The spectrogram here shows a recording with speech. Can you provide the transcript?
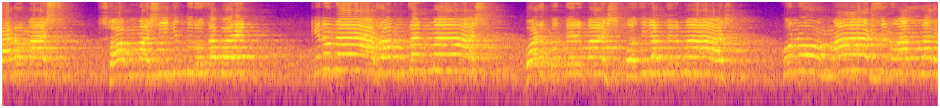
বারো মাস, সব মাসেই কিন্তু রোজা পড়েন। কেননা রমজান মাস, বরকতের মাস, ফজিলাতের মাস, কোন মাস যেন আল্লাহর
